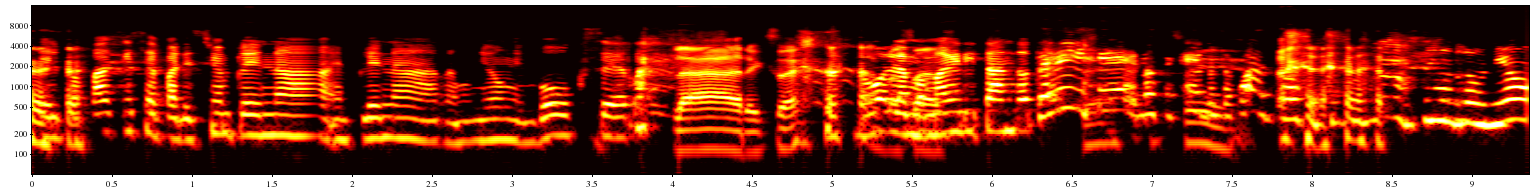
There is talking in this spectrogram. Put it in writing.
El, papá que se apareció en plena, en plena reunión en boxer. Claro, exacto. la mamá gritando, te dije, no sé qué, no sé cuánto, no, estoy en reunión.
